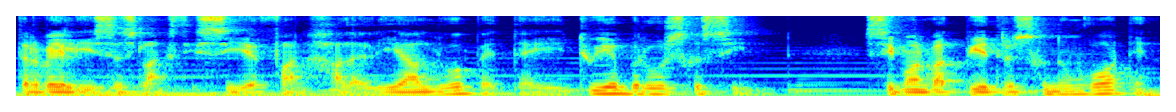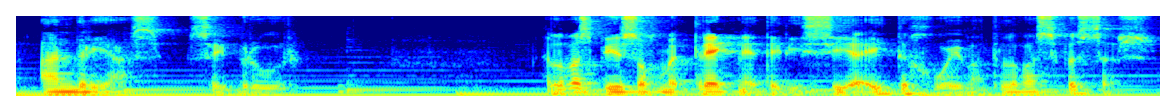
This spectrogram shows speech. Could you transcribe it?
Terwyl Jesus langs die see van Galilea loop, het hy twee broers gesien. Simon wat Petrus genoem word en Andreas, sy broer. Hulle was besig om 'n treknet uit die see uit te gooi want hulle was vissers.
